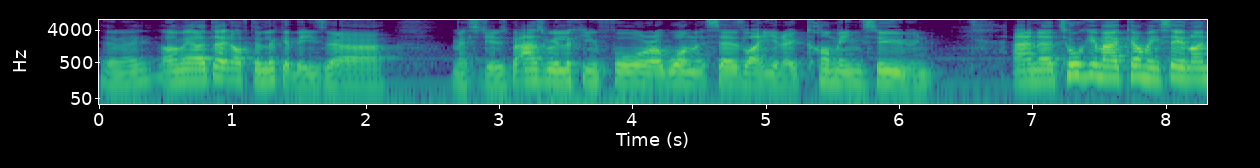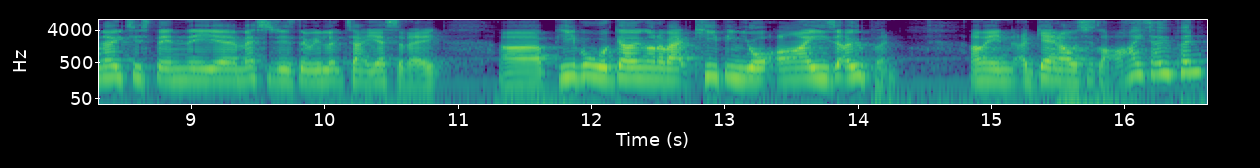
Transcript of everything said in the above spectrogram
You know, I mean, I don't often look at these uh, messages, but as we're looking for a one that says like, you know, coming soon, and uh, talking about coming soon, I noticed in the uh, messages that we looked at yesterday, uh, people were going on about keeping your eyes open. I mean, again, I was just like, eyes open?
